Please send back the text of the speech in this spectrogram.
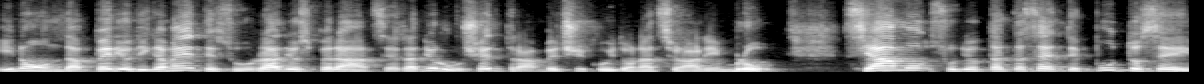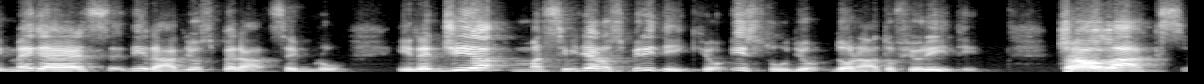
In onda periodicamente su Radio Speranza e Radio Luce entrambe il circuito nazionale in blu. Siamo sugli 87.6 MHz di Radio Speranza in blu. In regia Massimiliano Spiriticchio in studio Donato Fioriti. Ciao, ciao Max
